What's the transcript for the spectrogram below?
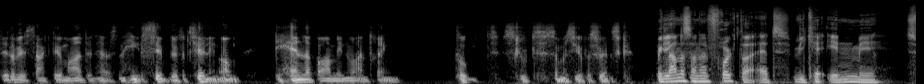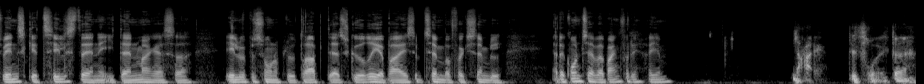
Det, der blev sagt, det er meget den her sådan helt simple fortælling om, det handler bare om indvandringen. Punkt. Slut, som man siger på svensk. Mikkel Andersen han frygter, at vi kan ende med svenske tilstande i Danmark. Altså 11 personer blev dræbt af skyderier bare i september for eksempel. Er der grund til at være bange for det herhjemme? Nej, det tror jeg ikke, der er.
